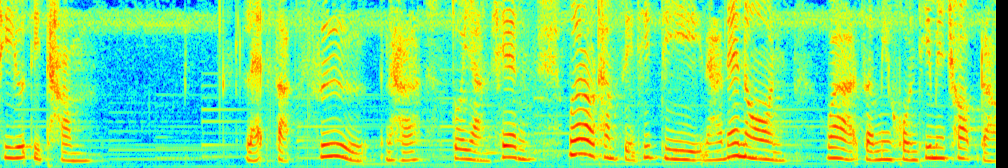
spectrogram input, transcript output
ที่ยุติธรรม และสัตย์ซื่อนะคะตัวอย่างเช่น เมื่อเราทำสิ่งที่ดีนะคะแน่นอนว่าจะมีคนที่ไม่ชอบเรา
